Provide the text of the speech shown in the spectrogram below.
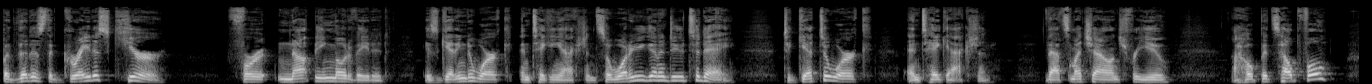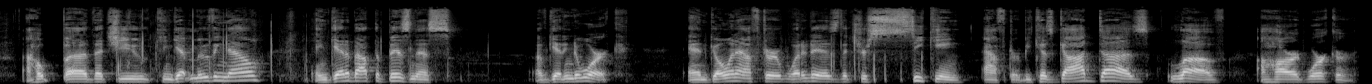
But that is the greatest cure for not being motivated is getting to work and taking action. So what are you going to do today to get to work and take action? That's my challenge for you. I hope it's helpful. I hope uh, that you can get moving now and get about the business of getting to work and going after what it is that you're seeking after because God does love a hard worker.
